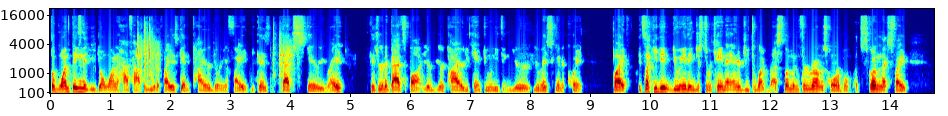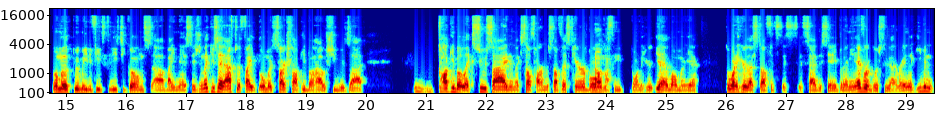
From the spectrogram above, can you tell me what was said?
the one thing that you don't want to have happen to you in a fight is get tired during a fight because that's scary, right? Because you're in a bad spot. You're you're tired. You can't do anything. You're you're basically gonna quit. But it's like he didn't do anything just to retain that energy to what wrestle him in the third round it was horrible. Let's go to the next fight. Loma Lookboonmee defeats Denise Gomes uh, by unanimous decision. Like you said, after the fight, Loma starts talking about how she was uh, talking about like suicide and like self harm and stuff. That's terrible. Loma. Obviously, don't want to hear. Yeah, Loma. Yeah, don't want to hear that stuff. It's, it's it's sad to say, but I mean, everyone goes through that, right? Like even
